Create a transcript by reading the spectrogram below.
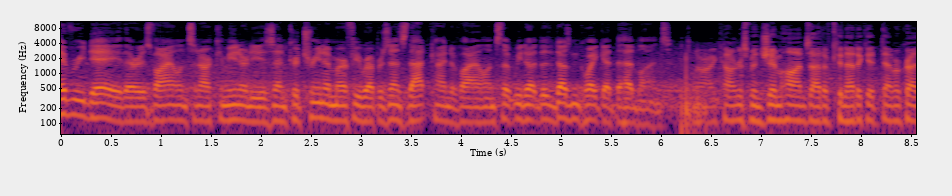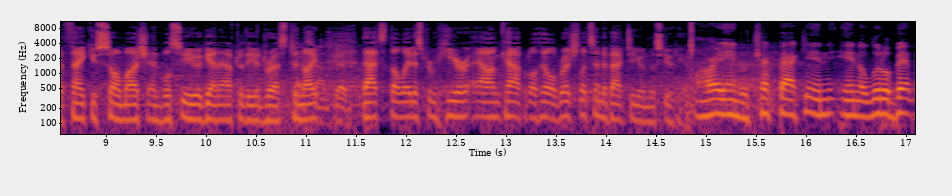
every day there is violence in our communities, and Katrina Murphy represents that kind of violence that we do, that doesn't quite get the headlines. All right, Congressman Jim Himes out of Connecticut, Democrat. Thank you so much, and we'll see you again after the address tonight. That That's the latest from here on Capitol Hill. Rich, let's send it back to you in the studio. All right, Andrew, check back in in a little bit.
